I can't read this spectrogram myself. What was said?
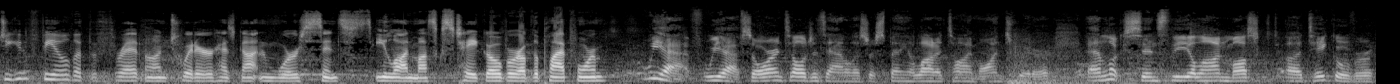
Do you feel that the threat on Twitter has gotten worse since Elon Musk's takeover of the platform? We have, we have. So our intelligence analysts are spending a lot of time on Twitter. And look, since the Elon Musk uh, takeover,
